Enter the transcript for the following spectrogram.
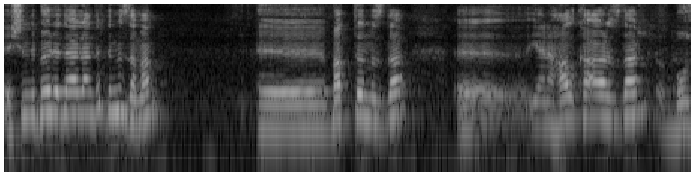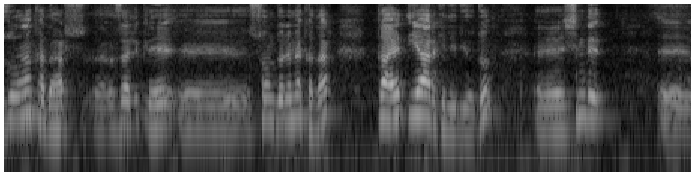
E, şimdi böyle değerlendirdiğimiz zaman e, baktığımızda e, yani halka arzlar bozulana kadar e, özellikle e, son döneme kadar gayet iyi hareket ediyordu. E, şimdi e,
